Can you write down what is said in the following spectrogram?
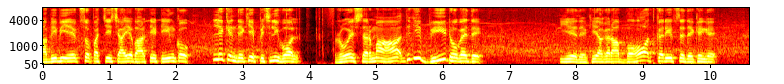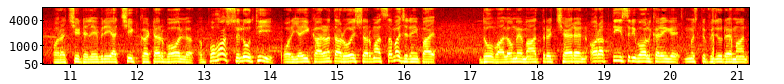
अभी भी 125 चाहिए भारतीय टीम को। लेकिन देखिए, पिछली बॉल, रोहित शर्मा, देखिए बीट हो गए थे। ये देखिए, अगर आप बहुत करीब से देखेंगे, और अच्छी डिलीवरी अच्छी कटर बॉल बहुत स्लो थी, और यही कारण था रोहित शर्मा समझ नहीं पाए। दो बालों में मात्र छः रन और अब तीसरी बॉल करेंगे मुस्तफिजुर रहमान।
